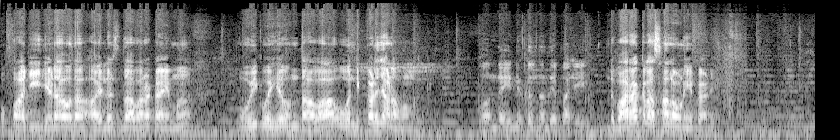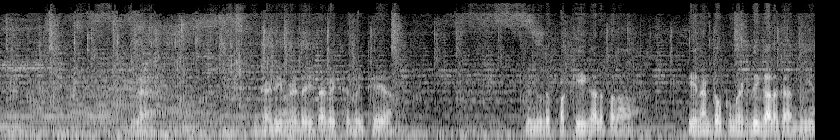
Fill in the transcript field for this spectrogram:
ਉਹ ਭਾਜੀ ਜਿਹੜਾ ਉਹਦਾ ਆਇਲਸ ਦਾ ਵਾ ਨਾ ਟਾਈਮ ਉਹ ਹੀ ਕੋਈ ਹੁੰਦਾ ਵਾ ਉਹ ਨਿਕਲ ਜਾਣਾ ਵਾ ਮੁੜ ਕੇ। ਉਹ ਨਹੀਂ ਨਿਕਲ ਦਿੰਦੇ ਭਾਜੀ। ਦੁਬਾਰਾ ਕਲਾਸਾਂ ਲਾਉਣੀਆਂ ਪੈਣੀਆਂ। ਲੈ। ਡੈਡੀ ਹੁਣੇ ਤਾਂ ਅਜੇ ਤੱਕ ਇੱਥੇ ਬੈਠੇ ਆ। ਮੈਨੂੰ ਤਾਂ ਪੱਕੀ ਗੱਲ ਪਤਾ ਵੀ ਇਹਨਾਂ ਡਾਕੂਮੈਂਟ ਦੀ ਗੱਲ ਕਰਨੀ ਆ।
